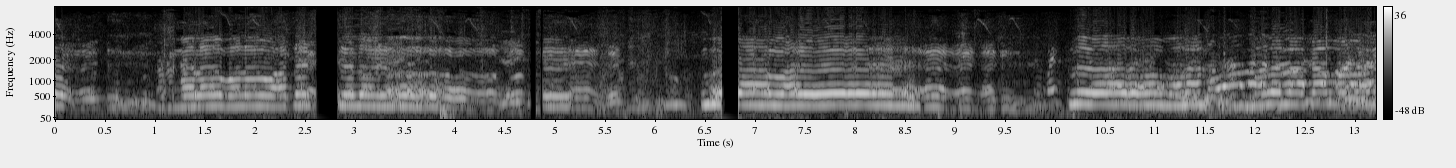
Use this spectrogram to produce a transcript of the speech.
मला मला वाचायचं मला मला नका मला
